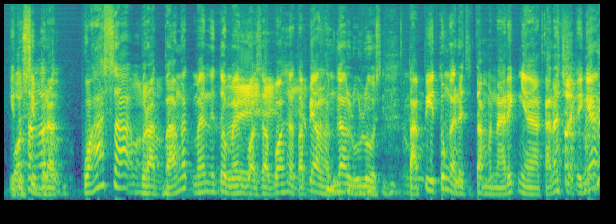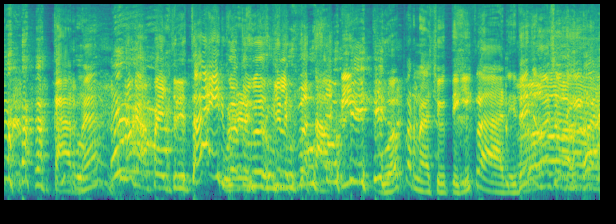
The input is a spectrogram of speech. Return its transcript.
Itu Puasa sih berat. lu? Puasa, Oh, berat oh. banget man itu main puasa-puasa. Tapi alhamdulillah lulus. Tapi itu nggak ada cerita menariknya karena syutingnya karena Lu ngapain ceritain gua tunggu tapi gue pernah syuting iklan. Itu itu syuting iklan.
